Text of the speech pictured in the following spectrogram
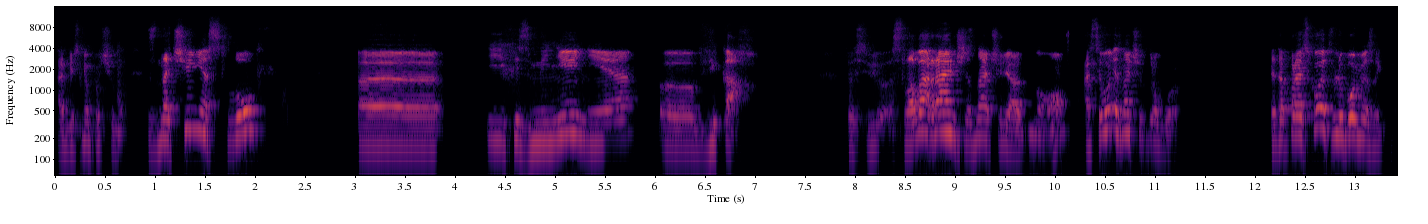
Объясню почему. Значение слов Э, их изменения э, в веках. То есть слова раньше значили одно, а сегодня значит другое. Это происходит в любом языке.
